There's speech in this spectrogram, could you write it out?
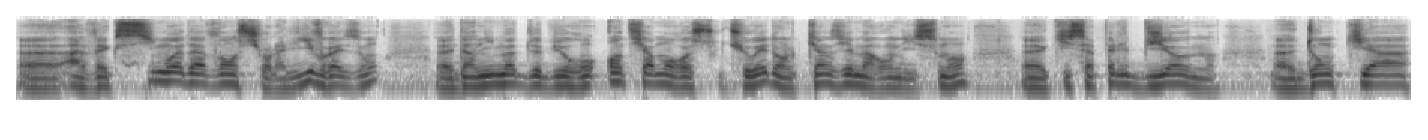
avec six mois d'avance sur la livraison euh, d'un immeuble de bureau entièrement restructuré dans le 15e arrondissement euh, qui s'appelle Biome. Euh, donc il y a,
